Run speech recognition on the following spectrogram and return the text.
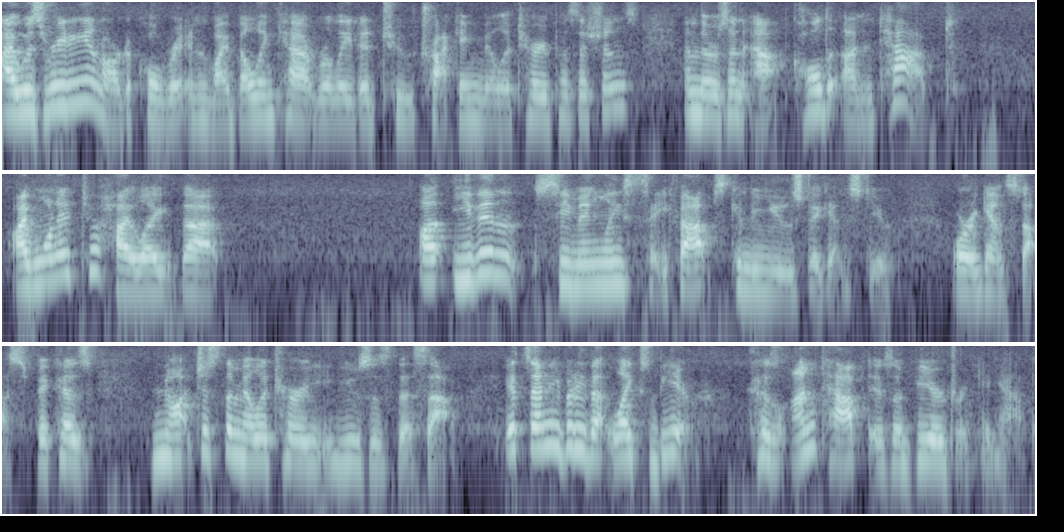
I was reading an article written by Bellingcat related to tracking military positions, and there's an app called Untappd. I wanted to highlight that uh, even seemingly safe apps can be used against you or against us because not just the military uses this app. It's anybody that likes beer because Untappd is a beer drinking app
